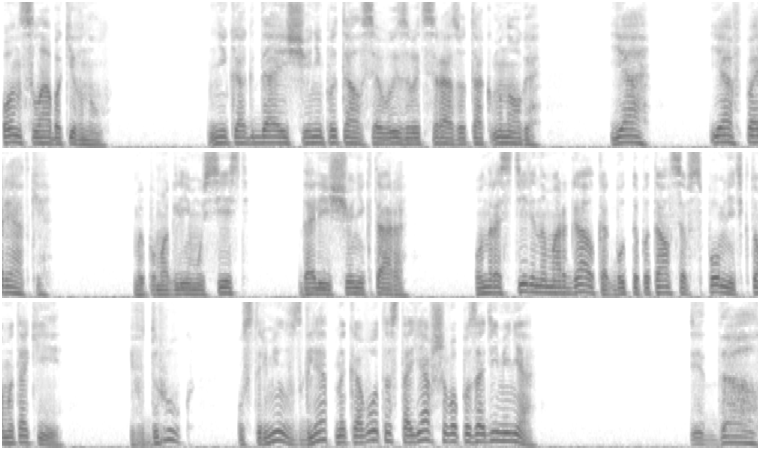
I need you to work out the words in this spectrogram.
Он слабо кивнул. «Никогда еще не пытался вызвать сразу так много. Я... я в порядке». Мы помогли ему сесть, дали еще нектара. Он растерянно моргал, как будто пытался вспомнить, кто мы такие. И вдруг устремил взгляд на кого-то, стоявшего позади меня. «Дедал»,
